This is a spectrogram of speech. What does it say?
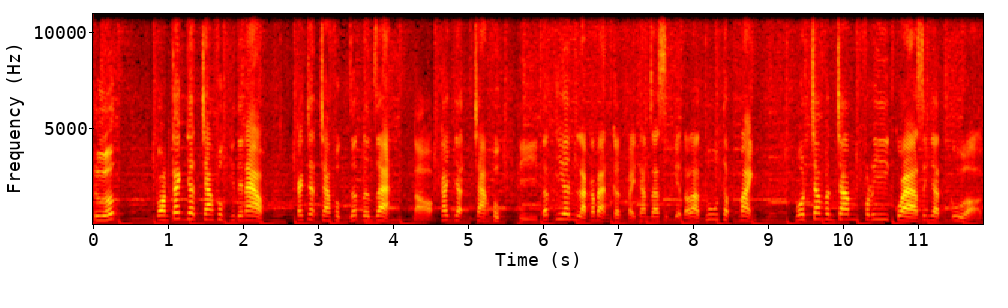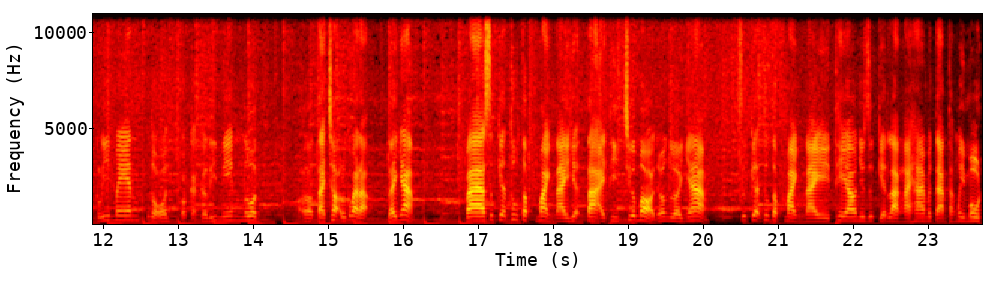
tướng. Còn cách nhận trang phục như thế nào? Cách nhận trang phục rất đơn giản. Đó, cách nhận trang phục thì tất nhiên là các bạn cần phải tham gia sự kiện đó là thu thập mảnh 100% free quà sinh nhật của Clement rồi, có cả Clement luôn. Ờ, tài trợ luôn các bạn ạ. Đây nhá. Và sự kiện thu thập mảnh này hiện tại thì chưa mở cho mọi người nha. Sự kiện thu thập mảnh này theo như dự kiến là ngày 28 tháng 11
